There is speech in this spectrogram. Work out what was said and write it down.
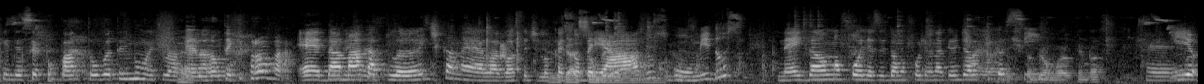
Quem descer por Patuba tem muito lá. É, nós vamos ter que provar. É da Mata Atlântica, né? Ela gosta de locais sombreados, úmidos, né? E dá uma folha, às vezes dá uma folhona grande, ela fica assim. tem bastante. E, eu-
